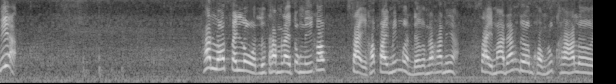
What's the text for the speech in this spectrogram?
เนี่ย ถ้ารถไปโหลดหรือทำอะไรตรงนี้ก็ใส่เข้าไปไม่เหมือนเดิมนะคะเนี่ย ใส่มาดั้งเดิมของลูกค้าเลย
